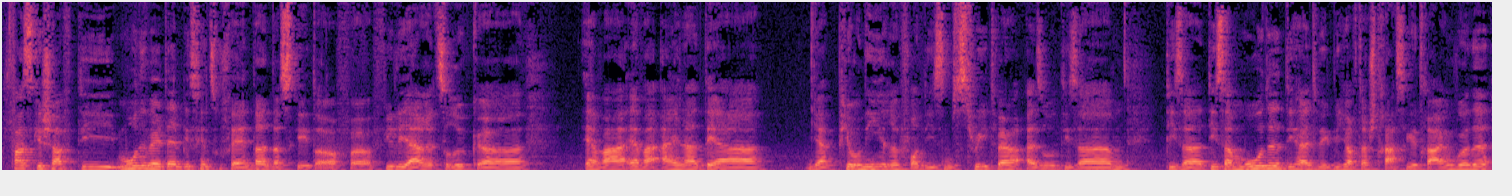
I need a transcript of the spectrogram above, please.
fast geschafft, die Modewelt ein bisschen zu verändern. Das geht auf äh, viele Jahre zurück. Äh, er, war, er war einer der ja, Pioniere von diesem Streetwear, also dieser, dieser, dieser Mode, die halt wirklich auf der Straße getragen wurde.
